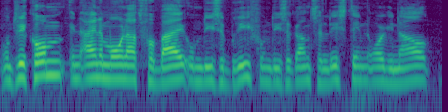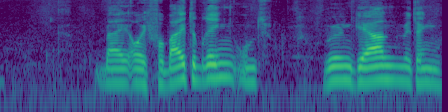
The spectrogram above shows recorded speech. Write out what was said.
Und wir kommen in einem Monat vorbei, um diesen Brief und diese ganze Liste in Original bei euch vorbeizubringen und wollen gern mit einer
